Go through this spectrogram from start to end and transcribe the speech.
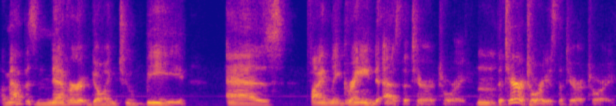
A map is never going to be as finely grained as the territory. Mm. The territory is the territory.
